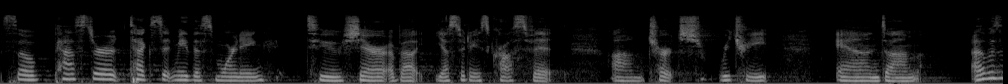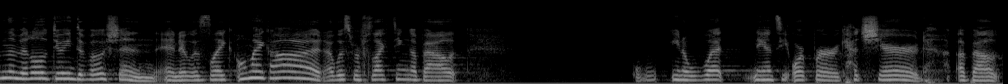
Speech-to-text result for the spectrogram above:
so, Pastor texted me this morning to share about yesterday's CrossFit um, church retreat. And um, I was in the middle of doing devotion, and it was like, oh my God, I was reflecting about you know what Nancy Ortberg had shared about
